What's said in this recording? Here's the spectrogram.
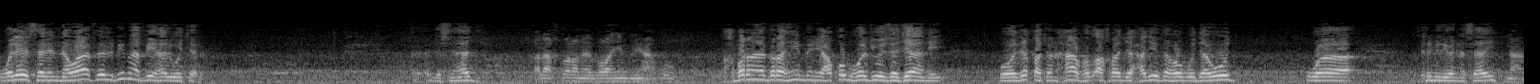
وليس للنوافل بما فيها الوتر. الإسناد؟ قال أخبرنا إبراهيم بن يعقوب. أخبرنا إبراهيم بن يعقوب هو الجوزجاني وهو ثقة حافظ أخرج حديثه أبو داود و الترمذي والنسائي. نعم.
